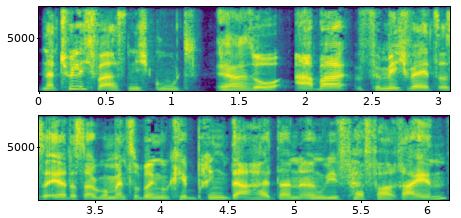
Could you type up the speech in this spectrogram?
natürlich war es nicht gut. ja. So, aber für mich wäre jetzt also eher das Argument zu bringen, okay, bring da halt dann irgendwie Pfeffer rein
